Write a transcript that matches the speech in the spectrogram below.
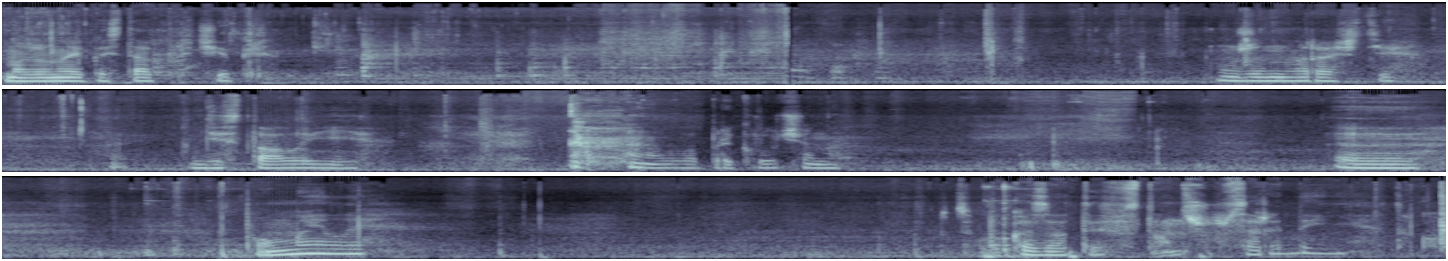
Може воно якось так причіплю. Вже нарешті дістали її. Вона була прикручена. Е, помили. Це показати стан, що всередині також.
